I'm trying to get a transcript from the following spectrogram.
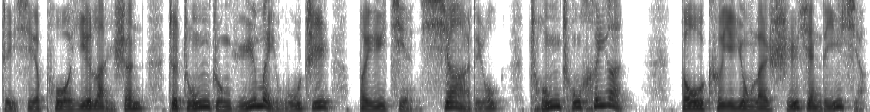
这些破衣烂衫，这种种愚昧无知、卑贱下流、重重黑暗，都可以用来实现理想。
